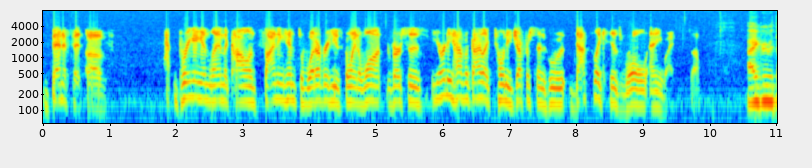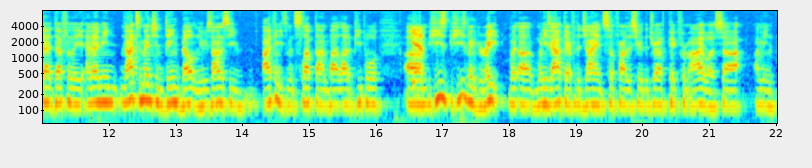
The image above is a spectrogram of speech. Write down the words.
benefit of bringing in Landon Collins, signing him to whatever he's going to want, versus you already have a guy like Tony Jefferson who that's like his role anyway. So I agree with that definitely, and I mean not to mention Dane Belton, who's honestly I think he's been slept on by a lot of people. Um, Yeah. He's he's been great when, uh, when he's out there for the Giants so far this year, the draft pick from Iowa. So I mean,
